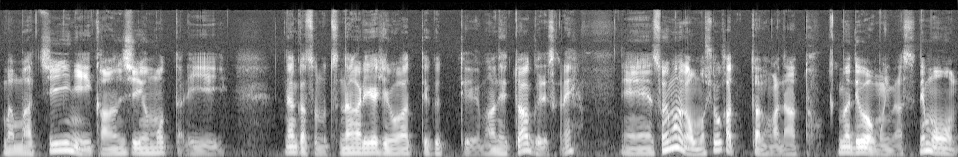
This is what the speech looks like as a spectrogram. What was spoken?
まあ街に関心を持ったりなんかそのつながりが広がっていくっていう、まあ、ネットワークですかね、えーそういうものが面白かったのかなと。今では思います。でも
